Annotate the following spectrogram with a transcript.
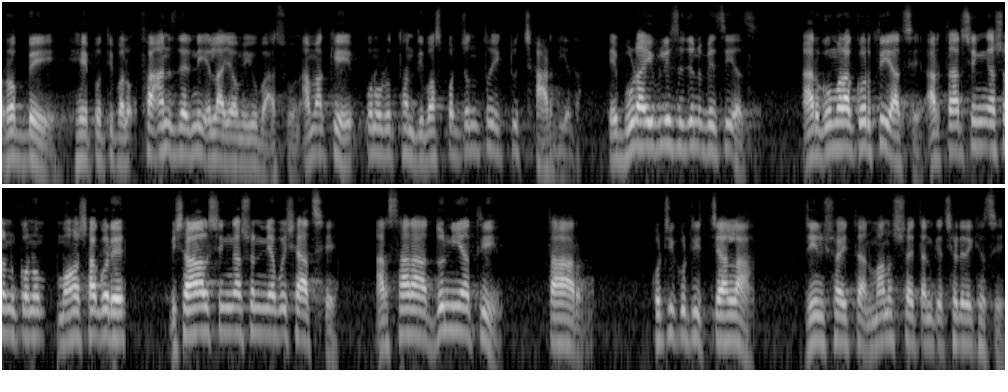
রব্বে, হে প্রতিপালক ফানজেরনি এলাইম ইউবা আসুন আমাকে পুনরুত্থান দিবস পর্যন্ত একটু ছাড় দিয়ে দাও। এই বুড়া ইবলিসের জন্য বেশি আছে। আর গুমরা করতেই আছে। আর তার সিংহাসন কোনো মহাসাগরে বিশাল সিংহাসন নিয়ে বসে আছে। আর সারা দুনিয়াতে তার কোটি কোটি চেলা জিন শয়তান, মানুষ শয়তানকে ছেড়ে রেখেছে।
